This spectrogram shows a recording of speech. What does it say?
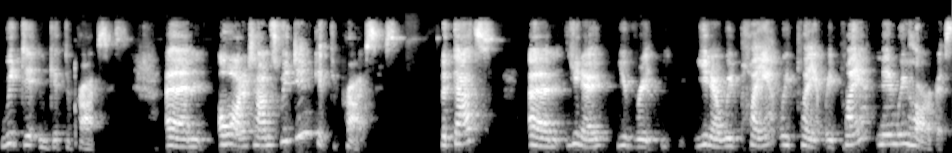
We didn't get the prizes. Um, a lot of times we do get the prizes. But that's, um, you know, you re, you know, we plant, we plant, we plant, and then we harvest.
